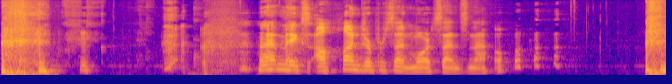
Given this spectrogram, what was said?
that makes a hundred percent more sense now.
